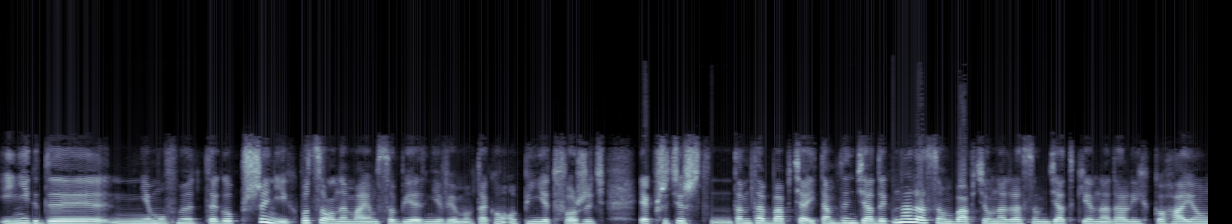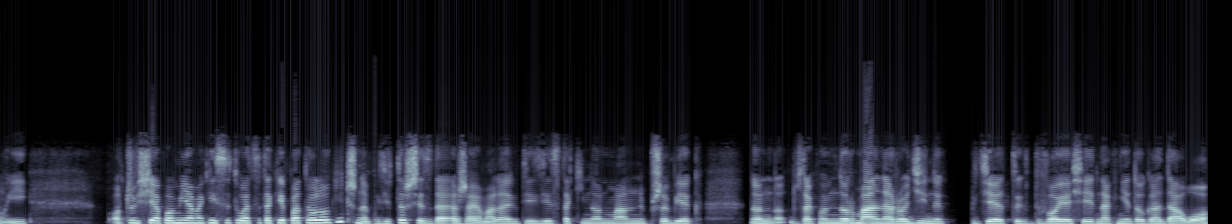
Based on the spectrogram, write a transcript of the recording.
i nigdy nie mówmy tego przy nich. Po co one mają sobie, nie wiem, taką opinię tworzyć, jak przecież tamta babcia i tamten dziadek nadal są babcią, nadal są dziadkiem, nadal ich kochają i Oczywiście ja pomijam jakieś sytuacje takie patologiczne, gdzie też się zdarzają, ale gdzie jest taki normalny przebieg, no, no, że tak powiem, normalne rodziny, gdzie tych dwoje się jednak nie dogadało,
